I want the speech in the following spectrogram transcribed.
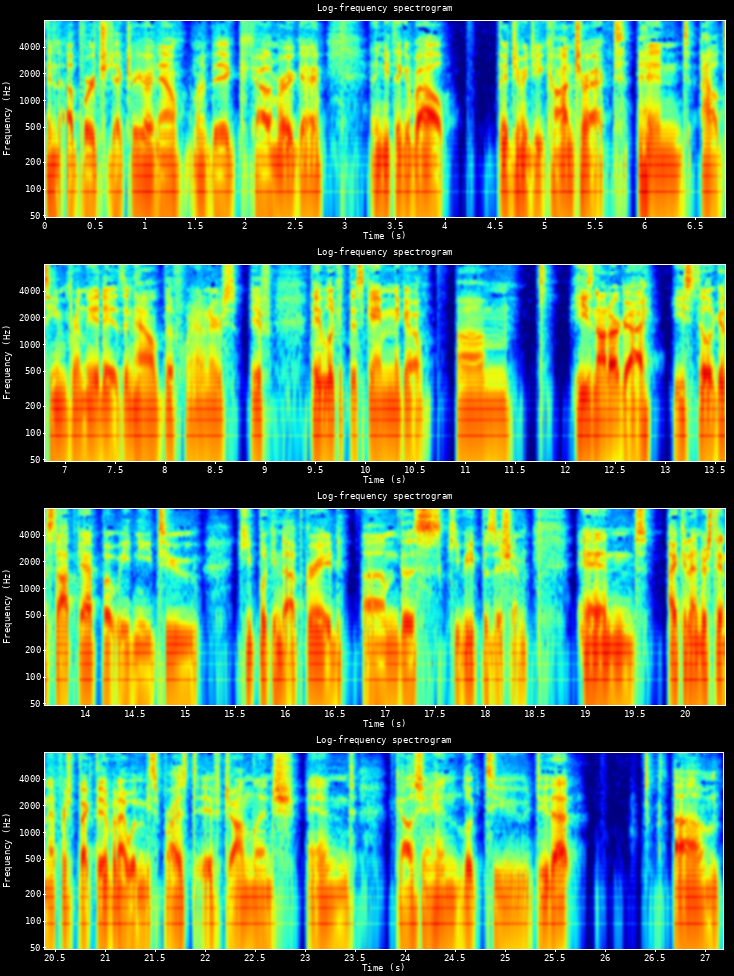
an upward trajectory right now. I'm a big Kyler Murray guy. And you think about the Jimmy G contract and how team friendly it is and how the 49ers, if they look at this game and they go, um, he's not our guy. He's still a good stopgap, but we need to keep looking to upgrade um, this QB position. And I can understand that perspective, and I wouldn't be surprised if John Lynch and Kyle Shanahan look to do that. Um,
